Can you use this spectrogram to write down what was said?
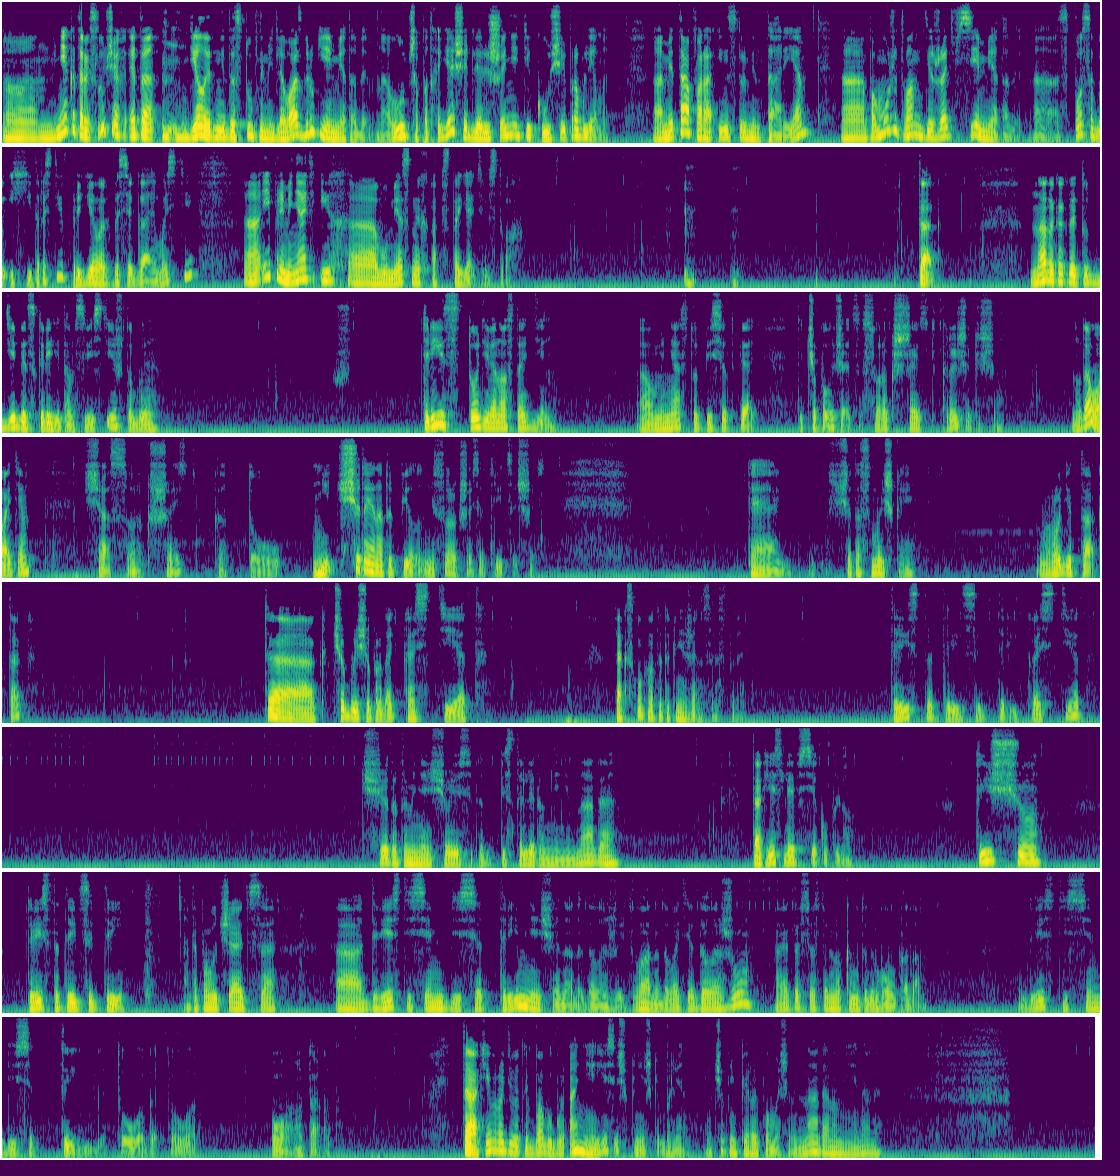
Эм, в некоторых случаях это делает недоступными для вас другие методы, лучше подходящие для решения текущей проблемы. А метафора инструментария э, поможет вам держать все методы, э, способы и хитрости в пределах досягаемости и применять их в уместных обстоятельствах. Так, надо как-то тут дебет с кредитом свести, чтобы 3 191. А у меня 155. Это что получается? 46 крышек еще? Ну давайте. Сейчас 46. Готов. Не, что-то я натупил. Не 46, а 36. Так, что-то с мышкой. Вроде так, так? Так, что бы еще продать? Кастет. Так, сколько вот эта книженция стоит? 333 кастет. Что тут у меня еще есть? Вот этот пистолет он мне не надо. Так, если я все куплю. 1333. Это получается 273 а, мне еще надо доложить. Ладно, давайте я доложу, а это все остальное кому-то другому продам. 273. Готово, готово. О, вот так вот. Так, и вроде в этой бабы... А, не, есть еще книжки, блин. Учебник первой помощи. Надо оно мне, не надо.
